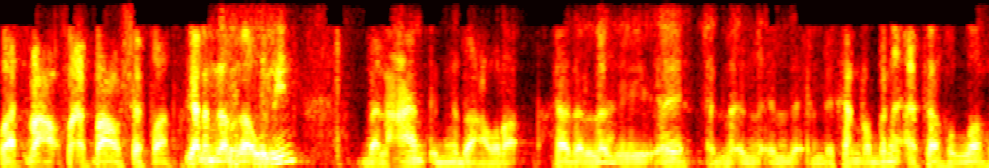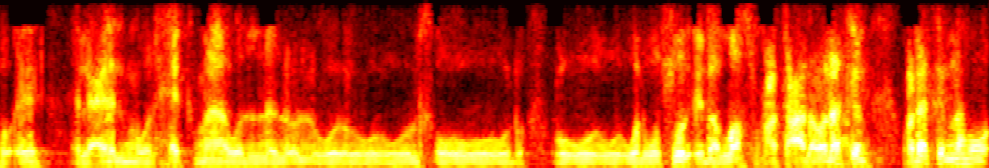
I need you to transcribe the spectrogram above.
وأتبعه فأتبعه الشيطان. كان من الغاوين بلعام ابن بعوراء هذا الذي إيه اللي كان ربنا أتاه الله إيه العلم والحكمة والوصول إلى الله سبحانه وتعالى. ولكن ولكنه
